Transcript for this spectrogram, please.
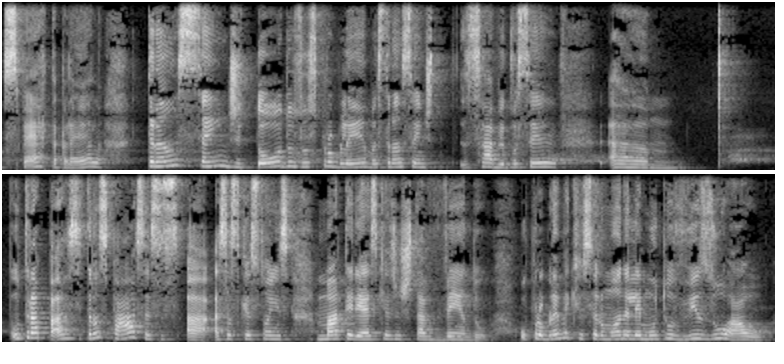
desperta para ela, transcende todos os problemas, transcende, sabe? Você. Um, ultrapassa, transpassa esses, essas questões materiais que a gente está vendo. O problema é que o ser humano ele é muito visual,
